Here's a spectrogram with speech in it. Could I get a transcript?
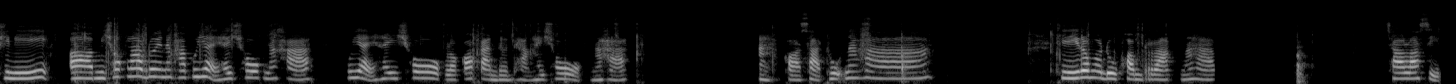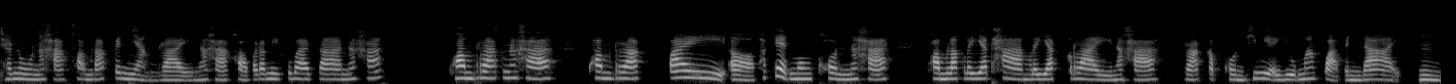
ทีนี้มีโชคลาภด้วยนะคะ ผู้ใหญ่ให้โชคนะคะ ผู้ใหญ่ให้โชคแล้วก็การเดินทางให้โชคนะคะอะขอสาธุนะคะ ทีนี้เรามาดูความรักนะคะ ชาวราศีธนูนะคะ ความรักเป็นอย่างไรนะคะ ขอบารมีครูบาอาจารย์นะคะ ความรักนะคะ ความรักไปพระเกตมงคลนะคะ ความรักระยะทางระยะไกลนะคะ รักกับคนที่มีอายุมากกว่าเป็นได้ อืม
